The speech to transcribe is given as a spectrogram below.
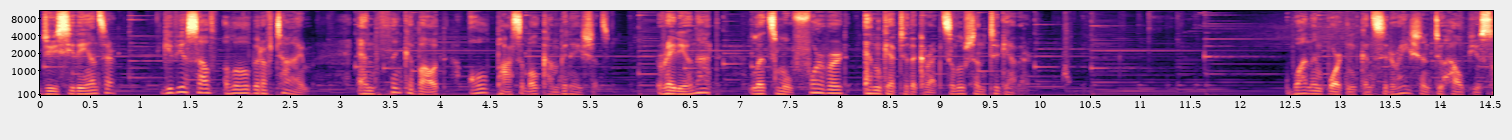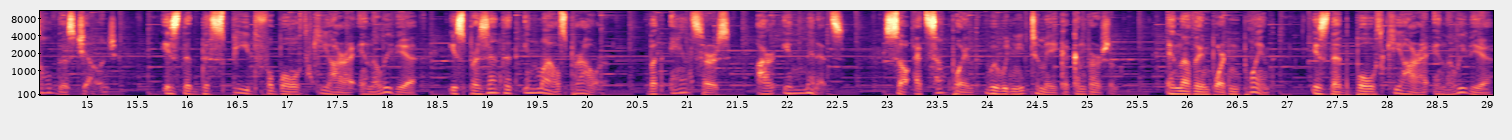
Do you see the answer? Give yourself a little bit of time and think about all possible combinations. Ready or not, let's move forward and get to the correct solution together. One important consideration to help you solve this challenge is that the speed for both Kiara and Olivia is presented in miles per hour, but answers are in minutes. So at some point we would need to make a conversion. Another important point is that both Kiara and Olivia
